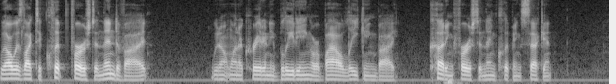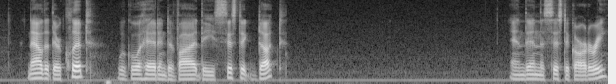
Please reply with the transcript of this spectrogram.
We always like to clip first and then divide. We don't want to create any bleeding or bile leaking by cutting first and then clipping second. Now that they're clipped, we'll go ahead and divide the cystic duct and then the cystic artery.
